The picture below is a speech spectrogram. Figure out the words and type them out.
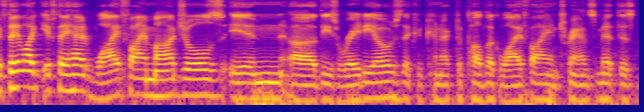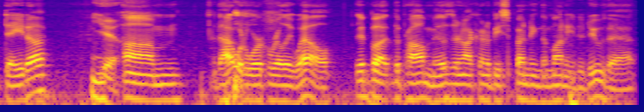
If they like, if they had Wi-Fi modules in uh, these radios that could connect to public Wi-Fi and transmit this data, Yeah. um, That would work really well. But the problem is they're not going to be spending the money to do that.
